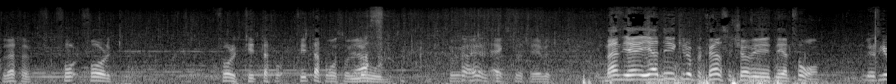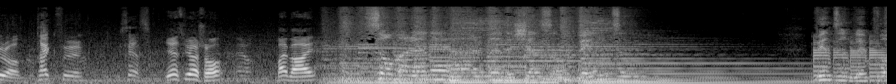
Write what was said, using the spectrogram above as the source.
Så därför fo- folk, folk tittar, på, tittar på oss och Ja. log. Det. extra trevligt. Men jag, jag dyker upp ikväll så kör vi del två. Mycket bra. Tack för... Vi ses. Yes, vi gör så. Bye bye. Sommaren är här men det känns som vintern Vintern blir kvar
